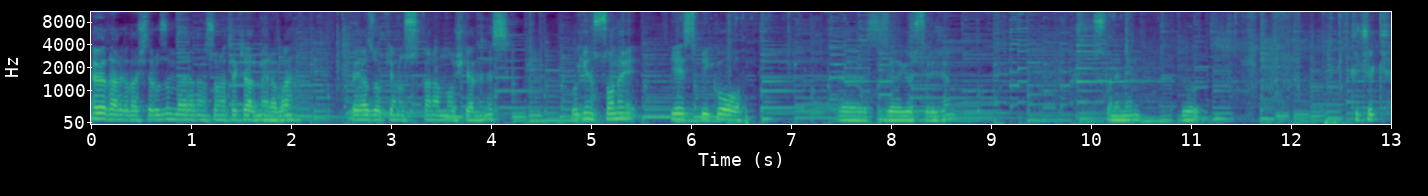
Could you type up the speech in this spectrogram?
Evet arkadaşlar uzun bir aradan sonra tekrar merhaba. Beyaz Okyanus kanalına hoş geldiniz. Bugün Sony PSP Go e, sizlere göstereceğim. Sony'nin bu küçük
